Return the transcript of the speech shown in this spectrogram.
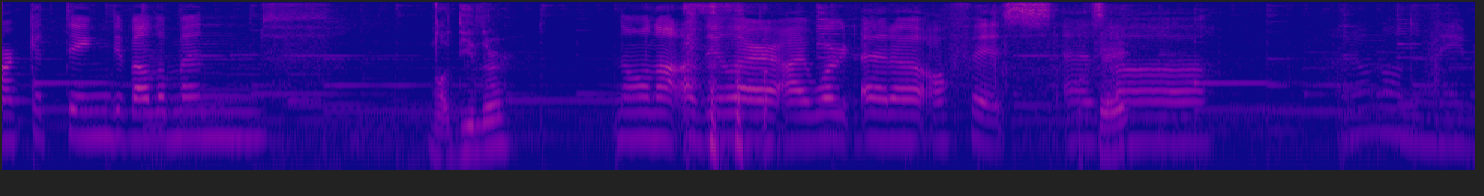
marketing development. not dealer No, not a dealer. I worked at an office as Okay. a. I don't know the name.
